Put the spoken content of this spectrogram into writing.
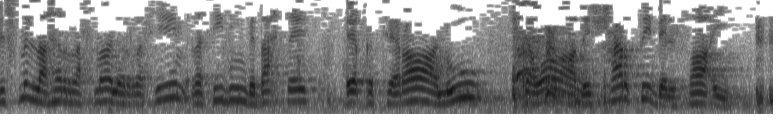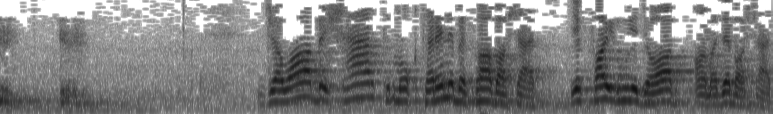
بسم الله الرحمن الرحیم رسیدیم به بحث اقتران جواب شرط بالفائی جواب شرط مقترن به فا باشد یک فای روی جواب آمده باشد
